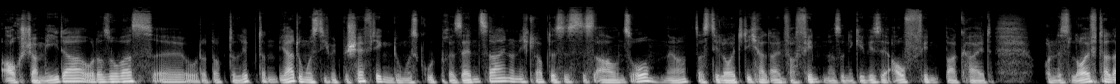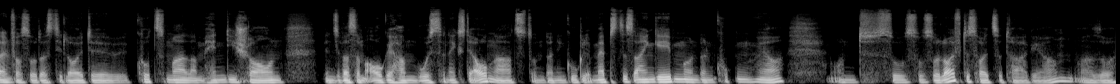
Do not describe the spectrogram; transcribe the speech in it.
auch Shameda oder sowas äh, oder Dr. Lip, dann ja, du musst dich mit beschäftigen, du musst gut präsent sein und ich glaube, das ist das A und O, ja, dass die Leute dich halt einfach finden, also eine gewisse Auffindbarkeit. Und es läuft halt einfach so, dass die Leute kurz mal am Handy schauen, wenn sie was am Auge haben, wo ist der nächste Augenarzt und dann in Google Maps das eingeben und dann gucken, ja. Und so, so, so läuft es heutzutage, ja. Also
